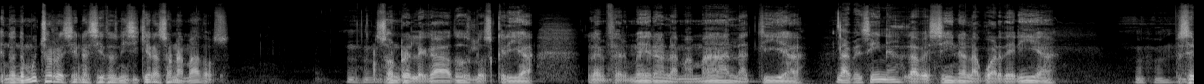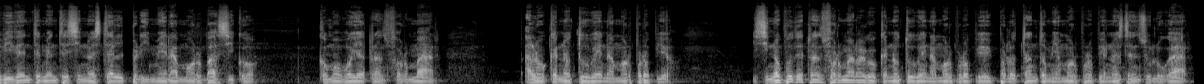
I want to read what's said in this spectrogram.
en donde muchos recién nacidos ni siquiera son amados? Son relegados, los cría la enfermera, la mamá, la tía. La vecina. La vecina, la guardería. Pues evidentemente si no está el primer amor básico, ¿cómo voy a transformar algo que no tuve en amor propio. Y si no pude transformar algo que no tuve en amor propio y por lo tanto mi amor propio no está en su lugar,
